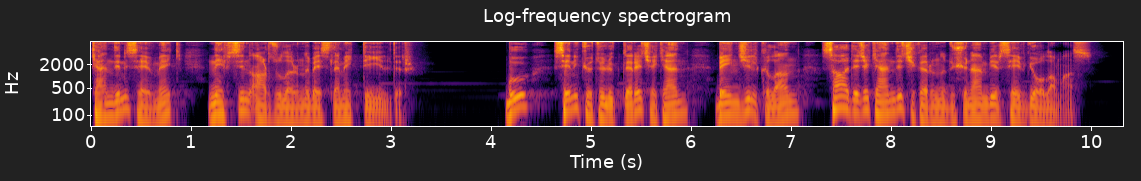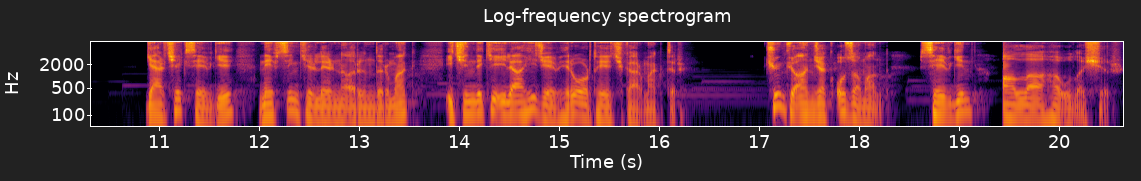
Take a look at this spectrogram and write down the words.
Kendini sevmek nefsin arzularını beslemek değildir. Bu seni kötülüklere çeken, bencil kılan, sadece kendi çıkarını düşünen bir sevgi olamaz. Gerçek sevgi nefsin kirlerini arındırmak, içindeki ilahi cevheri ortaya çıkarmaktır. Çünkü ancak o zaman sevgin Allah'a ulaşır.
